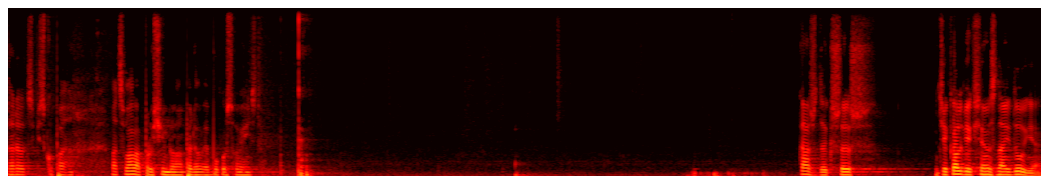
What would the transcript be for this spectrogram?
Od biskupa Wacława prosimy o apelowe błogosławieństwo. Każdy krzyż, gdziekolwiek się znajduje,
